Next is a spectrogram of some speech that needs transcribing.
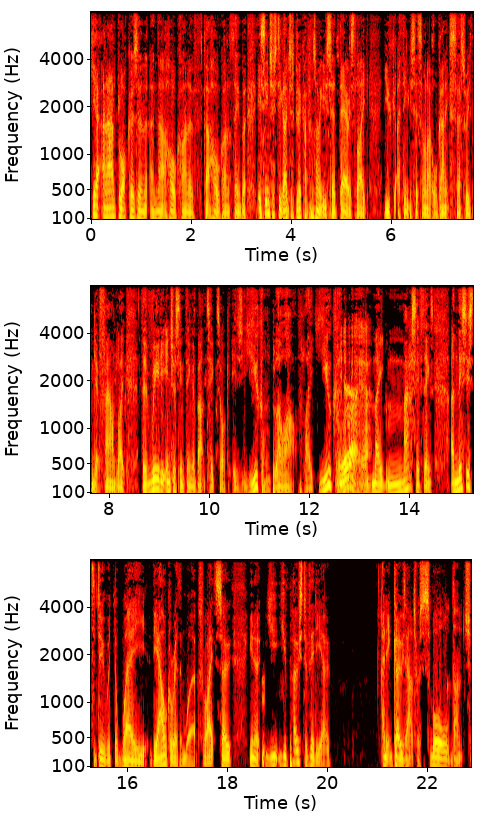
Yeah, and ad blockers and, and that whole kind of that whole kind of thing. But it's interesting. I just pick up on something you said there. It's like you. I think you said something like organic success where you can get found. Like the really interesting thing about TikTok is you can blow up. Like you can Yeah, yeah. make massive things, and this is to do with the way the algorithm works, right? So you know, you you post a video and it goes out to a small bunch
